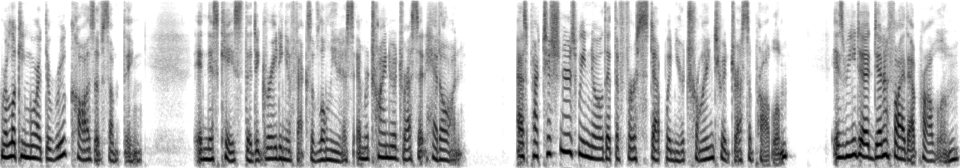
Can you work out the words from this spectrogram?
We're looking more at the root cause of something, in this case, the degrading effects of loneliness, and we're trying to address it head on. As practitioners, we know that the first step when you're trying to address a problem is we need to identify that problem.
